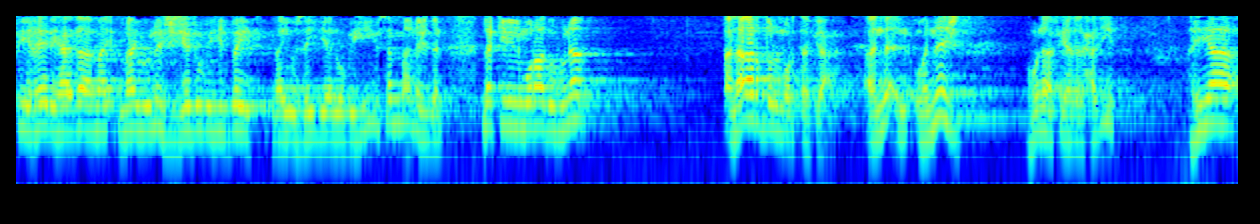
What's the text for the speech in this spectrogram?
في غير هذا ما ينجد به البيت ما يزين به يسمى نجدا. لكن المراد هنا الأرض المرتفعة. ونجد هنا في هذا الحديث هي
